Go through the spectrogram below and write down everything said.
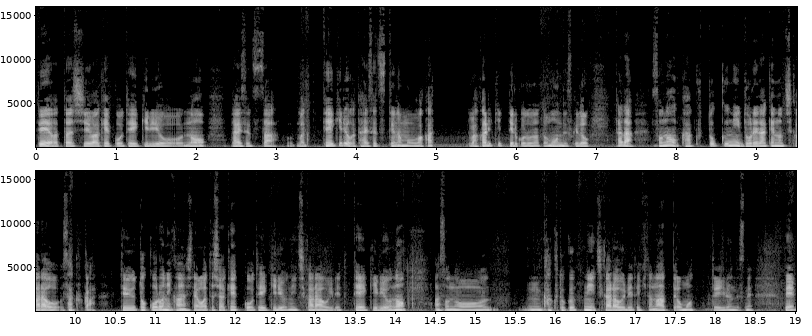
で、私は結構定期利用の大切さ、まあ、定期利用が大切っていうのはもう分かっ分かりきってることだと思うんですけど、ただ、その獲得にどれだけの力を割くかっていうところに関しては、私は結構定期利用に力を入れて、定期利用の、まあ、その、うん、獲得に力を入れてきたなって思っているんですね。で、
